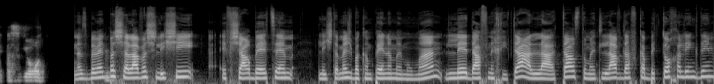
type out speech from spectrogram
את הסגירות. אז באמת בשלב השלישי, אפשר בעצם להשתמש בקמפיין הממומן לדף נחיתה, לאתר, זאת אומרת, לאו דווקא בתוך הלינקדין?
